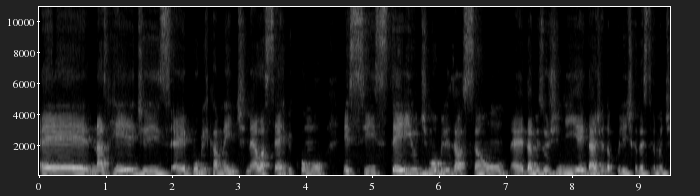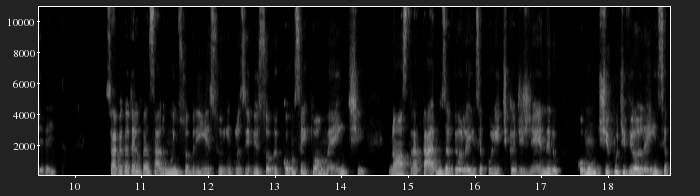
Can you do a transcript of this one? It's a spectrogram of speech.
é, nas redes, é, publicamente, né? Ela serve como esse esteio de mobilização é, da misoginia e da agenda política da extrema-direita. Sabe que eu tenho pensado muito sobre isso, inclusive sobre conceitualmente nós tratarmos a violência política de gênero como um tipo de violência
